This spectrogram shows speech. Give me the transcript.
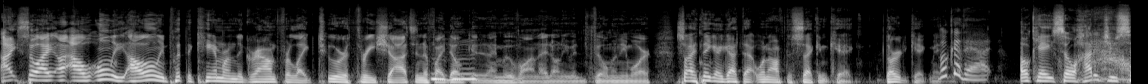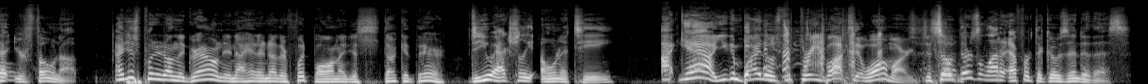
I so I I'll only I'll only put the camera on the ground for like two or three shots, and if I Mm-hmm. don't get it, I move on. I don't even film anymore. So I think I got that one off the second kick, third kick maybe. Look at that. okay, so how did you set your phone up? I just put it on the ground, and I had another football, and I just stuck it there. Do you actually own a tee? I, yeah, you can buy those for three bucks at Walmart. Just So so there's a lot of effort that goes into this.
